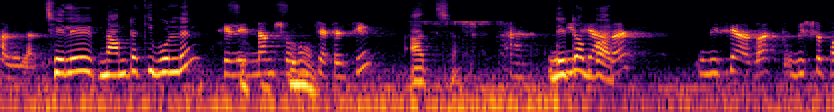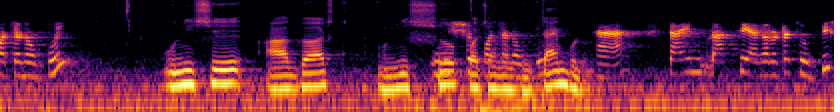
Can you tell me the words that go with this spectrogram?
ভালো লাগে। ছেলের নামটা কি বললেন? ছেলের নাম সোহম। চ্যাটার্জি। আচ্ছা। 19 birth? আগস্ট উনিশে আগস্ট উনিশশো পঁচানব্বই। উনিশে আগস্ট উনিশশো পঁচানব্বই। টাইম বলুন। হ্যাঁ টাইম রাত্রি এগারোটা চব্বিশ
